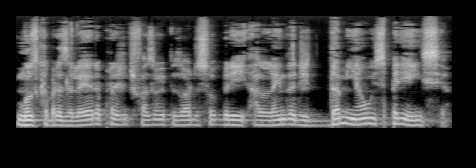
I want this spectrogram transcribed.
música brasileira pra gente fazer um episódio sobre a lenda de Damião Experiência.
